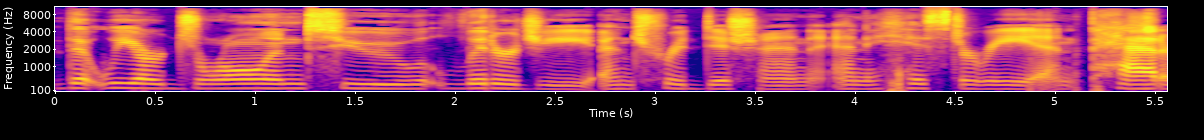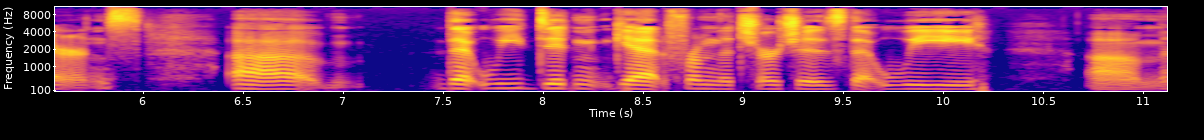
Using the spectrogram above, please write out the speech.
that we are drawn to liturgy and tradition and history and patterns um, that we didn't get from the churches that we um,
